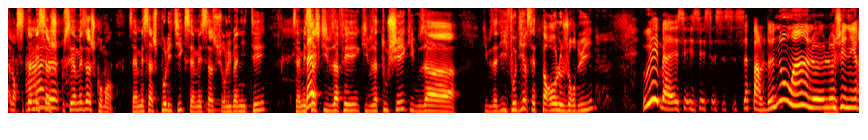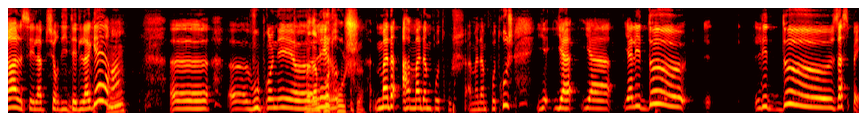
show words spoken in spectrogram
alors c'est un Ah, message, le- c'est un message comment? C'est un message politique, c'est un message sur l'humanité, c'est un Ben- message qui vous a fait, qui vous a touché, qui vous a, qui vous a dit il faut dire cette parole aujourd'hui? Oui bah, ça parle de nous hein. le, le général c'est l'absurdité de la guerre hein. Mhm. Euh, euh, vous prenez euh, Madame les- Potrouche. Madame, ah, Madame Potrouche. À Madame Potrouche, il y, a- il y a, il y a- il y a les deux, les deux aspects.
